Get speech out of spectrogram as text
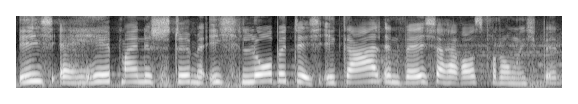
Ich erhebe meine Stimme, ich lobe dich, egal in welcher Herausforderung ich bin.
